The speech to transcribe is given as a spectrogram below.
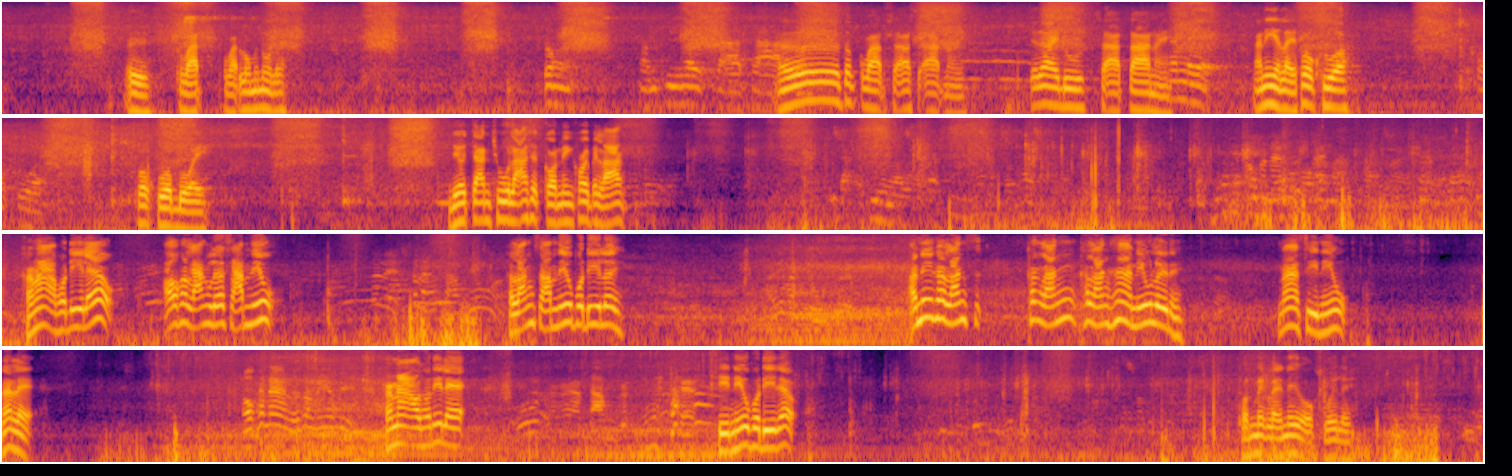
เออกวาดกวาดลงไปนู่นเลย ต้องทำที่ให้สะอาดสะอาดเออ ต้องกวาดสะอาดสะอาดหน่อยจะได้ดูสะอาดตาหน่อยนั่นแหละอันนี้อะไรพ่อครัวครอบครัวพ่อครัวบอยมเดี๋ยวจานชูล้างเสร็จก่อนเองค่อยไปล้าง ข้างหน้าพอดีแล้ว เอาข้างหลังเหลือสามนิ้ว ข้างหลังสามนิ้วพอดีเลย อันนี้ข้างหลังสข้างหลังข้างหลังห้านิ้วเลยนี่ หน้าสี่นิ้ว นั่นแหละ เอาข้างหน้าหรือตรงนี้ครับพี่ข้างหน้าเอาเท่านี้แหละโอ้ข้างหน้าดำก็แค่สี่นิ้วพอดีแล้วทนแม็กไลเนอร์ออกสวยเลย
